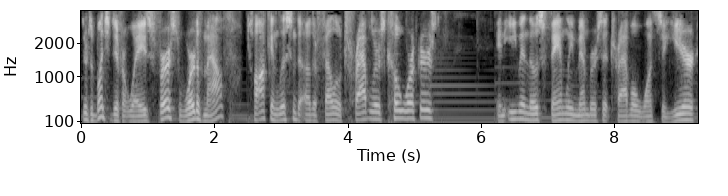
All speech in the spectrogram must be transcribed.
there's a bunch of different ways. First, word of mouth. Talk and listen to other fellow travelers, coworkers, and even those family members that travel once a year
